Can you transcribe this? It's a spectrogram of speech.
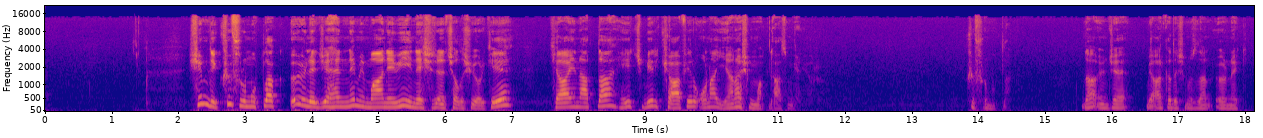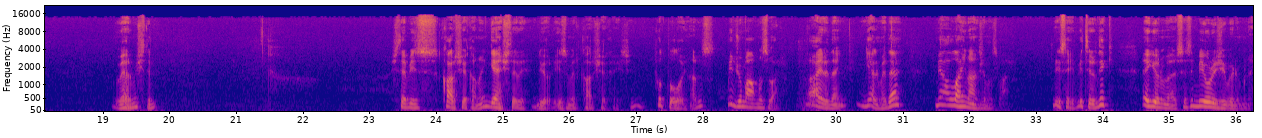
Şimdi küfr mutlak öyle cehennemi manevi neşrine çalışıyor ki kainatta hiçbir kafir ona yanaşmamak lazım geliyor. Küfr mutlak. Daha önce bir arkadaşımızdan örnek vermiştim. İşte biz Karşıyaka'nın gençleri diyor İzmir Karşıyaka için. Futbol oynarız. Bir cumamız var. Aileden gelmede bir Allah inancımız var. Liseyi bitirdik. Ege Üniversitesi Biyoloji bölümüne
